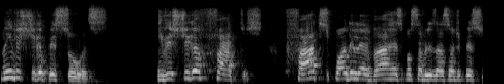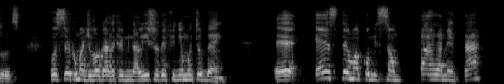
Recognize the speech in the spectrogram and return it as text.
não investiga pessoas, investiga fatos. Fatos podem levar à responsabilização de pessoas. Você, como advogada criminalista, definiu muito bem. É, esta é uma comissão parlamentar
